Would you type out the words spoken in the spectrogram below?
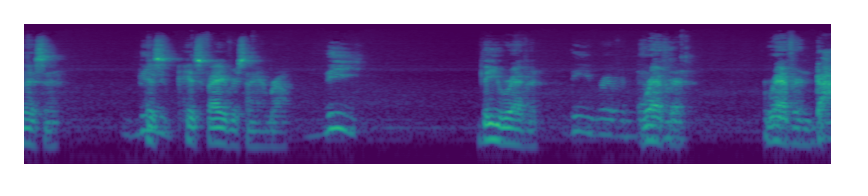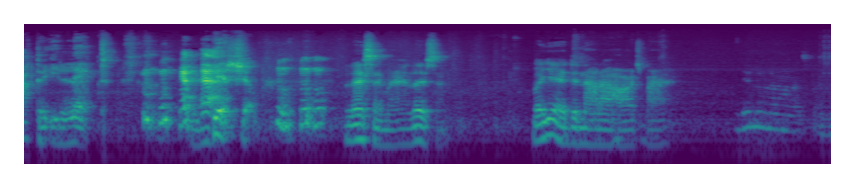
Listen, the his his favorite saying, bro. the The Reverend, the Reverend Dr. Reverend, Reverend Doctor Elect Did Bishop. listen, man, listen. But yeah, did not our hearts burn? not our hearts burn.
